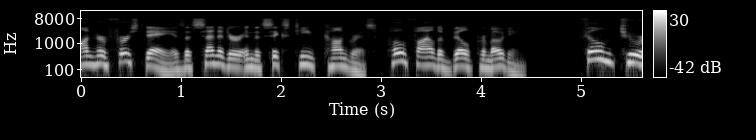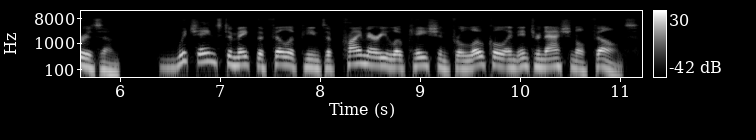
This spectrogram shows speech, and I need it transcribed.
On her first day as a senator in the 16th Congress, Poe filed a bill promoting film tourism, which aims to make the Philippines a primary location for local and international films.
